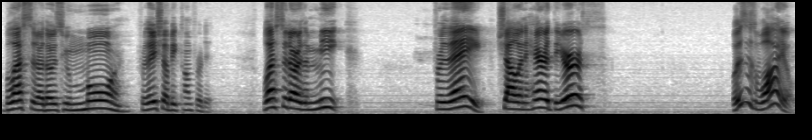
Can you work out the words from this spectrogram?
Blessed are those who mourn, for they shall be comforted. Blessed are the meek, for they shall inherit the earth. Well, this is wild.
